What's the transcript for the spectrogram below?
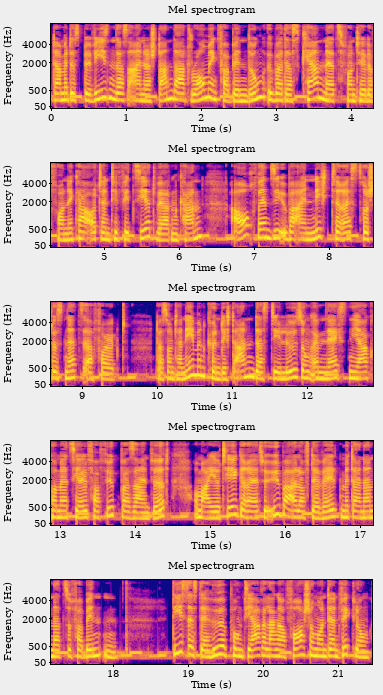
Damit ist bewiesen, dass eine Standard-Roaming-Verbindung über das Kernnetz von Telefonica authentifiziert werden kann, auch wenn sie über ein nicht terrestrisches Netz erfolgt. Das Unternehmen kündigt an, dass die Lösung im nächsten Jahr kommerziell verfügbar sein wird, um IoT-Geräte überall auf der Welt miteinander zu verbinden. Dies ist der Höhepunkt jahrelanger Forschung und Entwicklung.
